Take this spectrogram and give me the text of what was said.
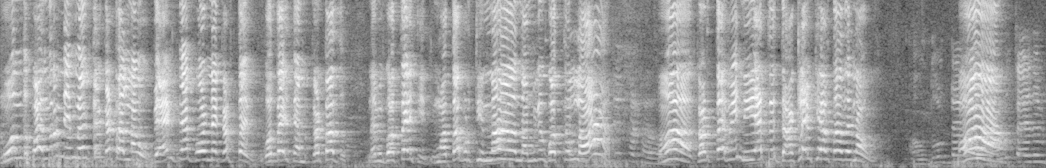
ಮುಂದೆ ಬಂದ್ರೆ ನಿಮ್ಮಂತೆ ಕಟ್ಟಲ್ಲ ನಾವು. ಬ್ಯಾಂಕ್ದಾಗ ಕೋಡ್ನೆ ಕಟ್ತಾವಿ. ಗೊತ್ತೈತಿ ನಮ್ಗೆ ಕಟ್ಟೋದು? ನಮಗೆ ಗೊತ್ತೈತಿ ಮತ್ತೊಬ್ರು ತಿನ್ನ ನಮಗೆ ಗೊತ್ತಿಲ್ಲ? ಹಾ ಕಟ್ತಾವಿ. ನಿಯತ್ತೆ ದಾಖಲೆ ಕೇಳ್ತದೆ ನಾವು? ಹಾಂ ಕೊಡ್ತಾ ಇದ್ರು.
